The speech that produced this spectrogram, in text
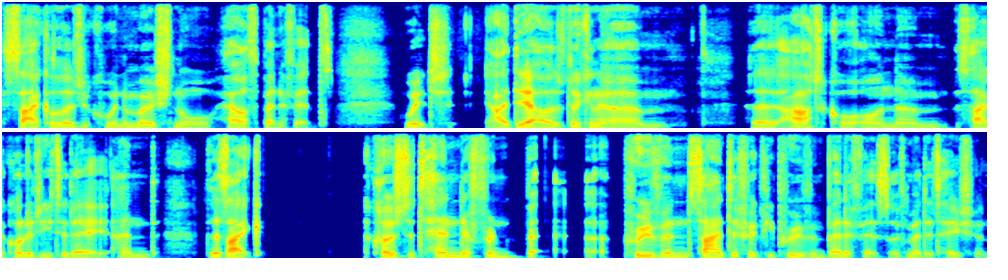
psychological and emotional health benefits, which I did. I was looking at um, an article on um, psychology today, and there's like close to 10 different be- uh, proven, scientifically proven benefits of meditation.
